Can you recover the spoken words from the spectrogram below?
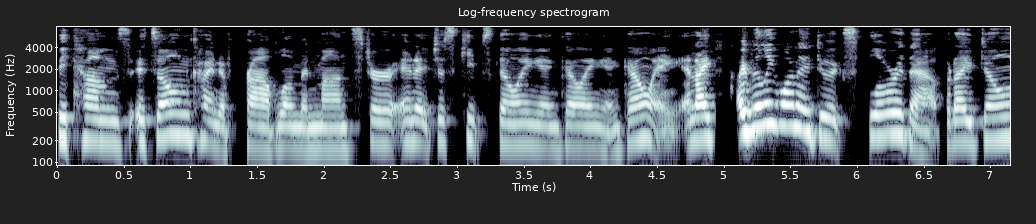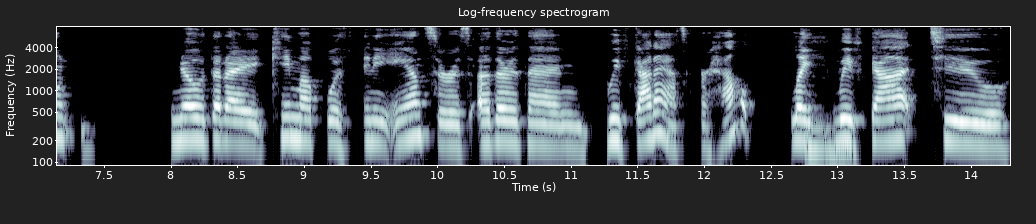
becomes its own kind of problem and monster and it just keeps going and going and going and i i really wanted to explore that but i don't know that i came up with any answers other than we've got to ask for help. Like Mhm. we've got to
